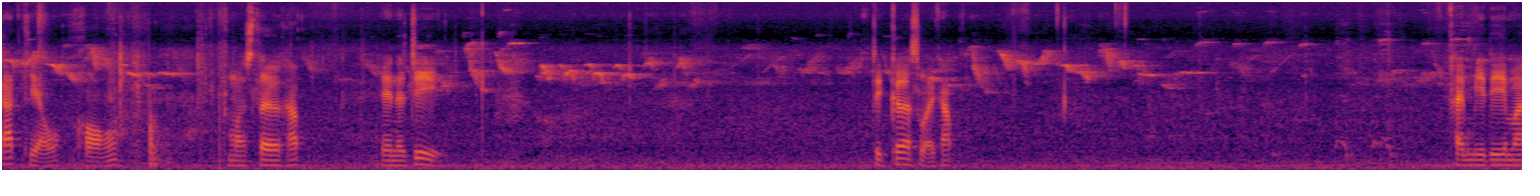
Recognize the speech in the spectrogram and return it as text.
คาดเขียวของ Monster ครับ Energy สติกเกอร์สวยครับ ใครมีดีมา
